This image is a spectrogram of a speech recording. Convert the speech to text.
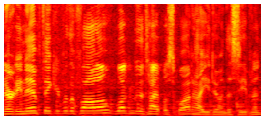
Nerdy Nymph, thank you for the follow. Welcome to the Typo Squad. How you doing this evening?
